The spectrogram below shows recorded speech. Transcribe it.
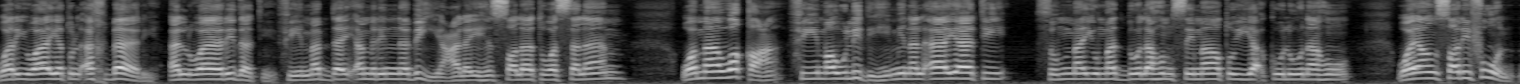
ورواية الأخبار الواردة في مبدأ أمر النبي عليه الصلاة والسلام وما وقع في مولده من الآيات ثم يمد لهم سماط يأكلونه وينصرفون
